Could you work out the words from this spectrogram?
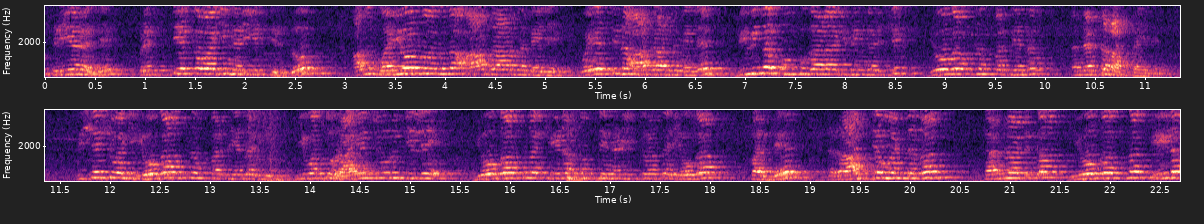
ಸ್ತ್ರೀಯರಲ್ಲಿ ಪ್ರತ್ಯೇಕವಾಗಿ ನಡೆಯುತ್ತಿದ್ದು, ಅದು ವಯೋಮಾನದ ಆಧಾರದ ಮೇಲೆ, ವಯಸ್ಸಿನ ಆಧಾರದ ಮೇಲೆ ವಿವಿಧ ಗುಂಪುಗಳಾಗಿ ವಿಂಗಡಿಸಿ ಯೋಗಾಸನ ಸ್ಪರ್ಧೆಯನ್ನು ನಡೆಸಲಾಗ್ತಾ ಇದೆ. ವಿಶೇಷವಾಗಿ ಯೋಗಾಸನ ಸ್ಪರ್ಧೆಯಲ್ಲಿ ಇವತ್ತು ರಾಯಚೂರು ಜಿಲ್ಲೆ ಯೋಗಾಸನ ಕ್ರೀಡಾ ಸಂಸ್ಥೆ ನಡೆಯುತ್ತಿರುವಂತಹ ಯೋಗ ಸ್ಪರ್ಧೆ ರಾಜ್ಯ ಮಟ್ಟದ ಕರ್ನಾಟಕ ಯೋಗಾಸನ ಕ್ರೀಡಾ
